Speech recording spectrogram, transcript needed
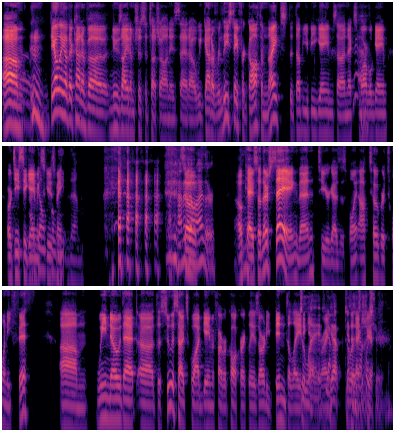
Um the only other kind of uh news items just to touch on is that uh we got a release date for Gotham Knights, the WB games uh next Yeah. Marvel game or DC game, excuse me. Them. I kind of So- don't either. Okay, so they're saying then, to your guys' point, October 25th. Um, we know that uh, the Suicide Squad game, if I recall correctly, has already been delayed, Delayed, again, right? Yep, To delayed next year.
